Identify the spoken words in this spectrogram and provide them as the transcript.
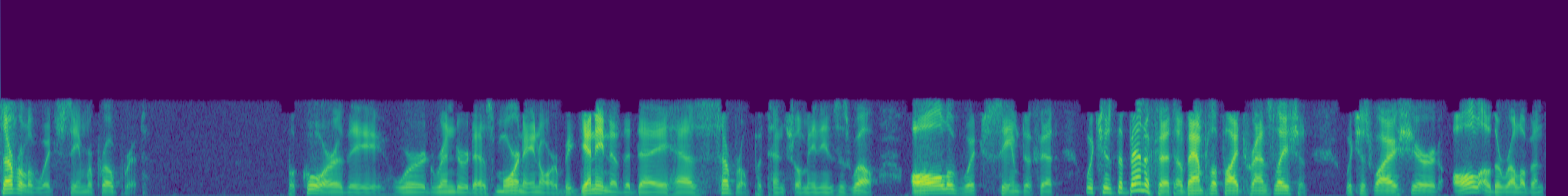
several of which seem appropriate. Bokor, the word rendered as morning or beginning of the day, has several potential meanings as well, all of which seem to fit, which is the benefit of amplified translation, which is why I shared all of the relevant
